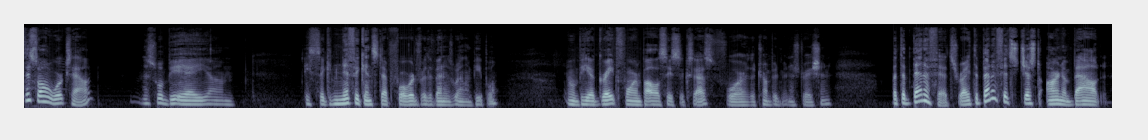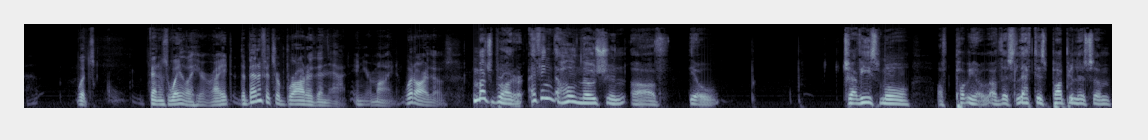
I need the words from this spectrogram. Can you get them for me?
this all works out, this will be a um, a significant step forward for the Venezuelan people. It will be a great foreign policy success for the Trump administration. But the benefits, right? The benefits just aren't about what's Venezuela here, right? The benefits are broader than that in your mind. What are those? Much broader. I think the whole notion of you know Chavismo, of you know of this leftist populism,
